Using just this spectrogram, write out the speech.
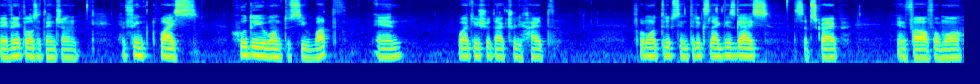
pay very close attention and think twice who do you want to see what and what you should actually hide. For more tips and tricks like this guys, subscribe and follow for more.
